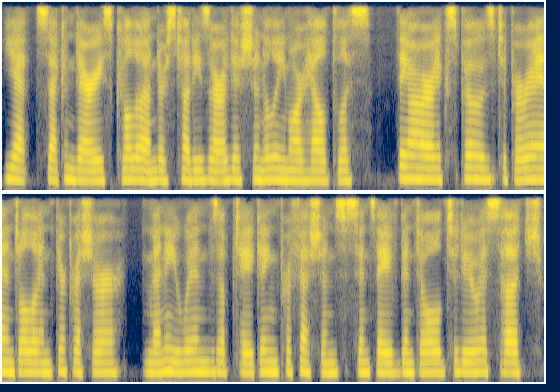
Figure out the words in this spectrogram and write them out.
Yet, secondary school understudies are additionally more helpless. They are exposed to parental and peer pressure. Many winds up taking professions since they've been told to do as such.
